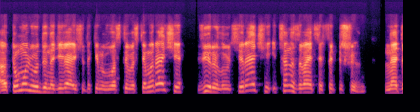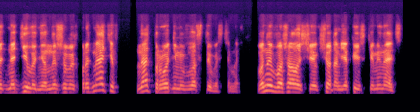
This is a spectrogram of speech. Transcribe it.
Е, Тому люди, наділяючи такими властивостями речі, вірили у ці речі, і це називається фетишизм над- наділення неживих предметів надприродніми властивостями. Вони вважали, що якщо там якийсь камінець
